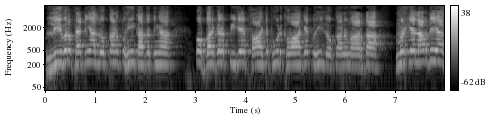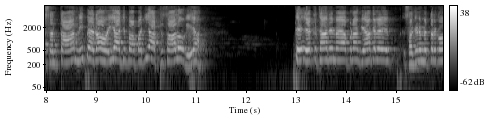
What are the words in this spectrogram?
ਲੀਵਰ ਫੈਟੀਆਂ ਲੋਕਾਂ ਨੂੰ ਤੁਸੀਂ ਕਰ ਦਿੱਤੀਆਂ। ਉਹ 버ਗਰ ਪੀਜੇ, ਫਾਸਟ ਫੂਡ ਖਵਾ ਕੇ ਤੁਸੀਂ ਲੋਕਾਂ ਨੂੰ ਮਾਰਦਾ। ਮੁੜ ਕੇ ਲੱਭਦੇ ਆ, ਸੰਤਾਨ ਨਹੀਂ ਪੈਦਾ ਹੋਈ। ਅੱਜ ਬਾਬਾ ਜੀ 8 ਸਾਲ ਹੋ ਗਏ ਆ। ਤੇ ਇੱਕ ਥਾਂ ਤੇ ਮੈਂ ਆਪਣਾ ਗਿਆ ਕਿਤੇ ਸੱਜਣ ਮਿੱਤਰ ਕੋ,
